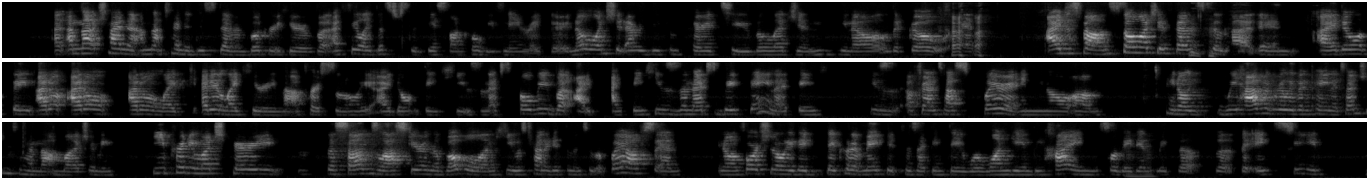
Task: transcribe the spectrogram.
I'm not trying to I'm not trying to diss Devin Booker here, but I feel like that's just a diss on Kobe's name right there. No one should ever be compared to the legend, you know, the GOAT. And I just found so much offense to that. And I don't think I don't I don't I don't like I didn't like hearing that personally. I don't think he's the next Kobe, but I, I think he's the next big thing. I think he's a fantastic player and you know, um, you know, we haven't really been paying attention to him that much. I mean, he pretty much carried the Suns last year in the bubble, and he was trying to get them into the playoffs. And you know, unfortunately, they they couldn't make it because I think they were one game behind, so they didn't mm-hmm. make the, the the eighth seed.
